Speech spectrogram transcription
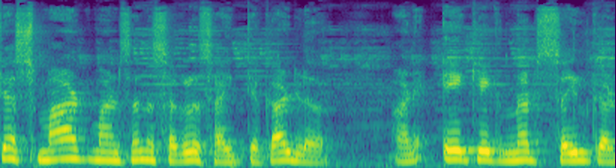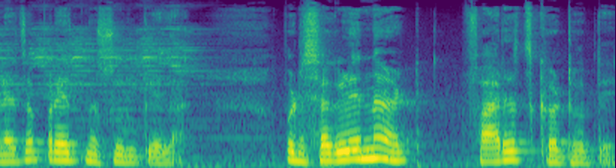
त्या स्मार्ट माणसानं सगळं साहित्य काढलं आणि एक एक नट सैल करण्याचा प्रयत्न सुरू केला. पण सगळे नट फारच खट होते.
